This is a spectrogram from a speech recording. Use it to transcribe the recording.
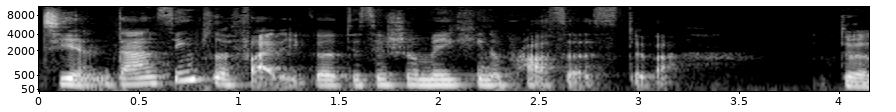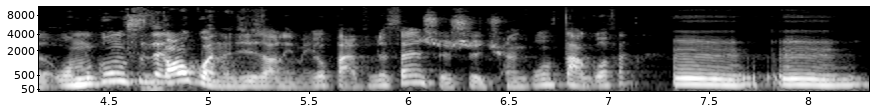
简单 （simplify） 的一个 decision making 的 process，对吧？对的，我们公司在高管的绩效里面有百分之三十是全公司大锅饭。嗯嗯，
